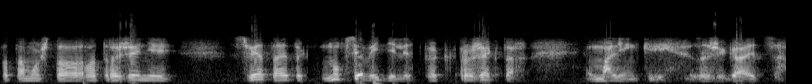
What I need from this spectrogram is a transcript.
потому что в отражении света это, ну, все видели, как прожектор маленький зажигается.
